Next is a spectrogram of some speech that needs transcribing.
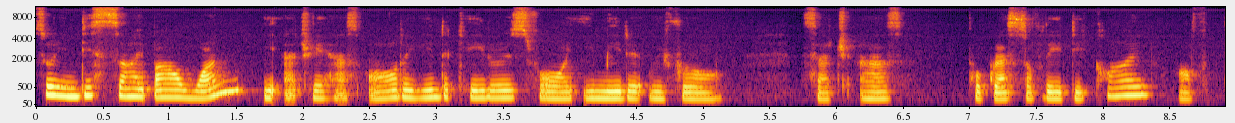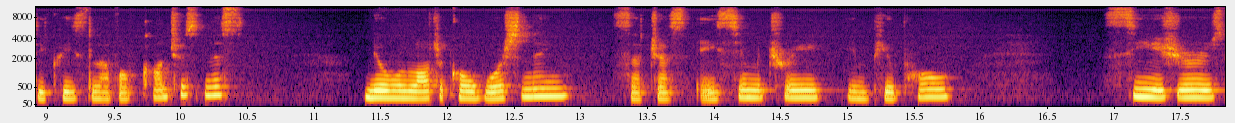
So in this sidebar 1, it actually has all the indicators for immediate referral, such as progressively decline of decreased level of consciousness, neurological worsening, such as asymmetry in pupil, seizures,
